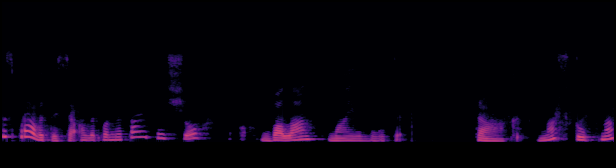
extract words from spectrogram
Ви справитеся, але пам'ятайте, що баланс має бути. Так, наступна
